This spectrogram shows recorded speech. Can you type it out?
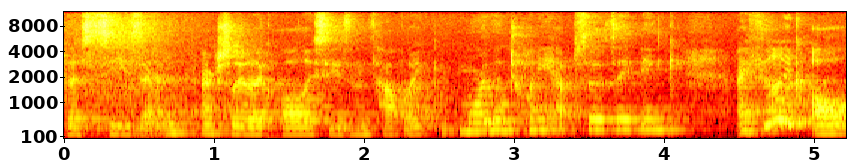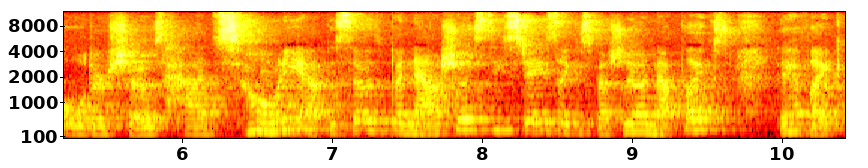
this season. Actually, like all the seasons have like more than 20 episodes, I think. I feel like all older shows had so many episodes, but now shows these days, like especially on Netflix, they have like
